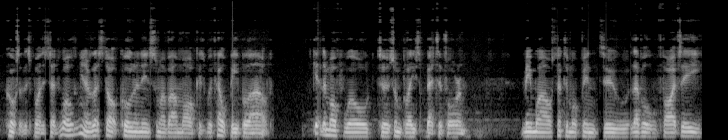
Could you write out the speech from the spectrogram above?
Of course, at this point, they said, well, you know, let's start calling in some of our markers. We've helped people out. Get them off world to someplace better for them. Meanwhile, set them up into level 5C.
